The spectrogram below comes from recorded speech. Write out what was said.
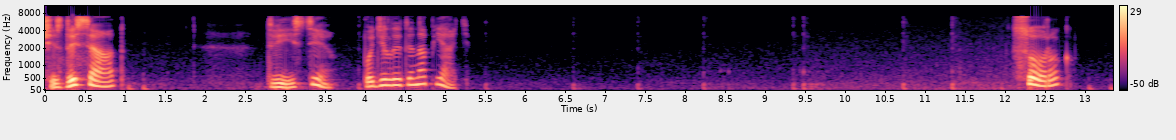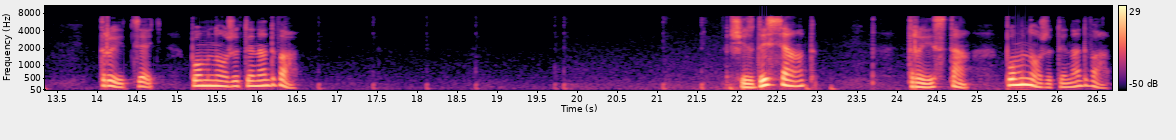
Шістдесят. Двісті поділити на п'ять. Сорок. Тридцять помножити на два. Шістдесят. Триста помножити на два.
